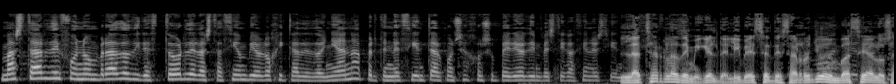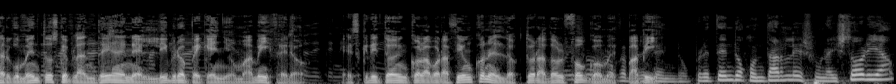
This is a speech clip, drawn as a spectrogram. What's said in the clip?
Más tarde fue nombrado director de la Estación Biológica de Doñana, perteneciente al Consejo Superior de Investigaciones Científicas. La charla de Miguel Delibes se desarrolló en base a los argumentos que plantea en el libro Pequeño Mamífero escrito en colaboración con el doctor Adolfo Gómez Papí. Pretendo. pretendo. contarles una historia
